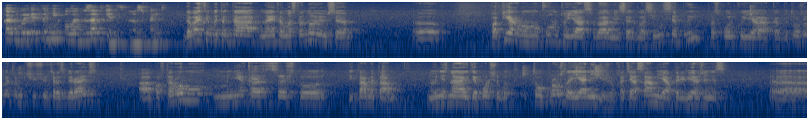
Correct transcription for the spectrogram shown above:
как бы это ни было безответственно сказать. Давайте мы тогда на этом остановимся. Э, по первому пункту я с вами согласился бы, поскольку я как бы тоже в этом чуть-чуть разбираюсь. А по второму, мне кажется, что и там, и там. Но не знаю, где больше. Вот то прошлое я не вижу. Хотя сам я приверженец, э,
